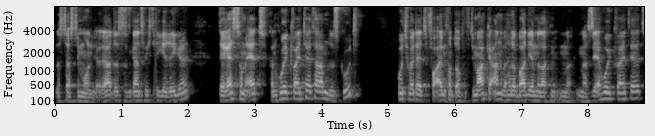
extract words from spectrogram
Das Testimonial, ja, das ist eine ganz wichtige Regel. Der Rest vom Ad kann hohe Qualität haben, das ist gut. Hohe Qualität vor allem kommt auch auf die Marke an, weil Hello Body haben wir immer, immer sehr hohe Qualität.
